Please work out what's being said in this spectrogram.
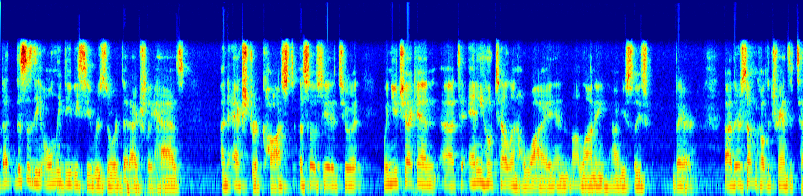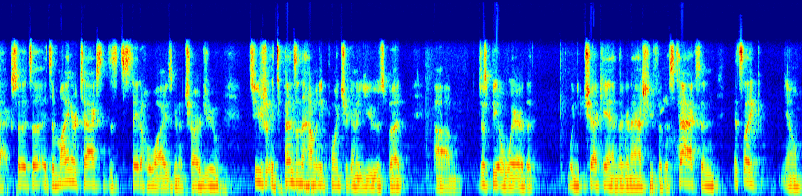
that this is the only DVC resort that actually has an extra cost associated to it when you check in uh, to any hotel in Hawaii, and Aulani obviously is there, uh, there's something called a transit tax. So it's a it's a minor tax that the state of Hawaii is going to charge you. It's usually it depends on how many points you're going to use, but um, just be aware that when you check in, they're going to ask you for this tax, and it's like you know.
